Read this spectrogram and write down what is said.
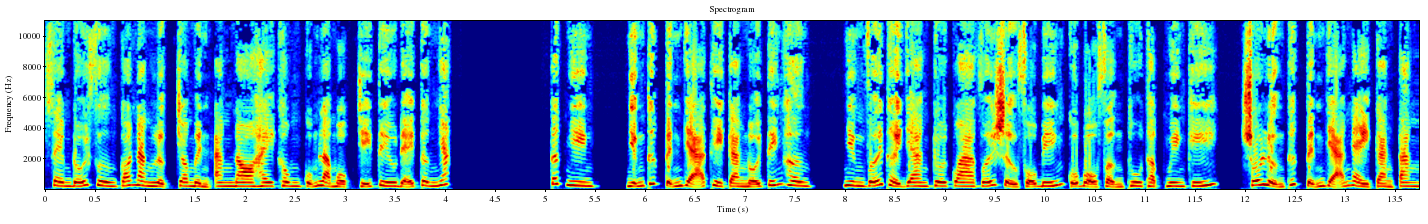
xem đối phương có năng lực cho mình ăn no hay không cũng là một chỉ tiêu để cân nhắc. Tất nhiên, những thức tỉnh giả thì càng nổi tiếng hơn nhưng với thời gian trôi qua với sự phổ biến của bộ phận thu thập nguyên khí, số lượng thức tỉnh giả ngày càng tăng,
